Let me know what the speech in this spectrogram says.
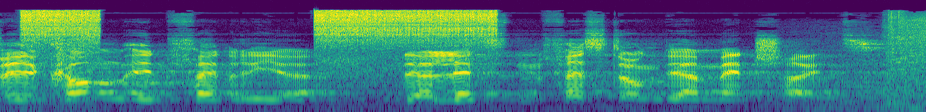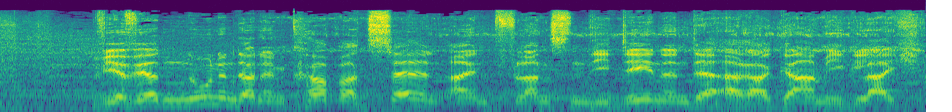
Willkommen in Fenrir, der letzten Festung der Menschheit. Wir werden nun in deinen Körper Zellen einpflanzen, die denen der Aragami gleichen.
